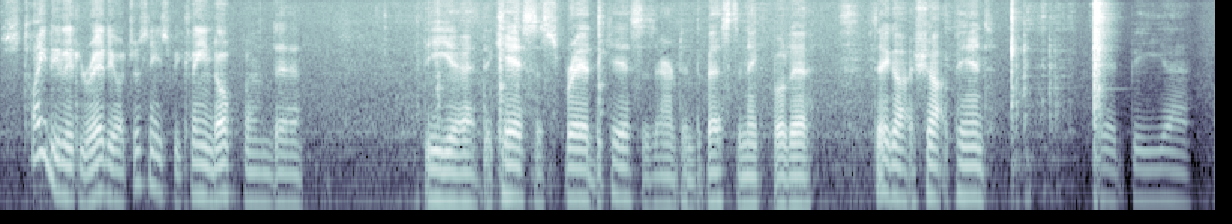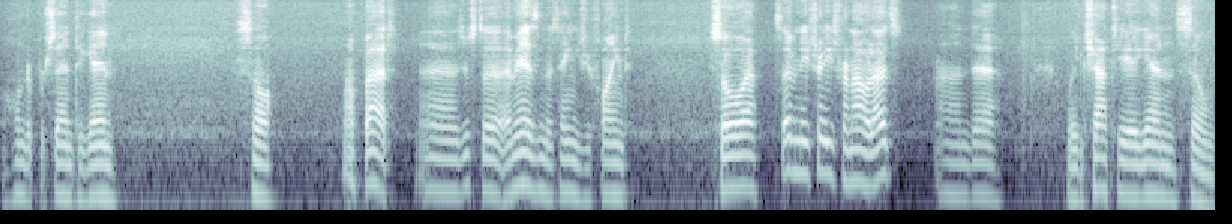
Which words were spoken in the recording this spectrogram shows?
it's a tidy little radio it just needs to be cleaned up and uh, the uh, the cases spread the cases aren't in the best of nick but uh, if they got a shot of paint they'd be 100% uh, again so, not bad. Uh, just uh, amazing the things you find. So, uh, 73s for now, lads. And we'll chat to you again soon.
